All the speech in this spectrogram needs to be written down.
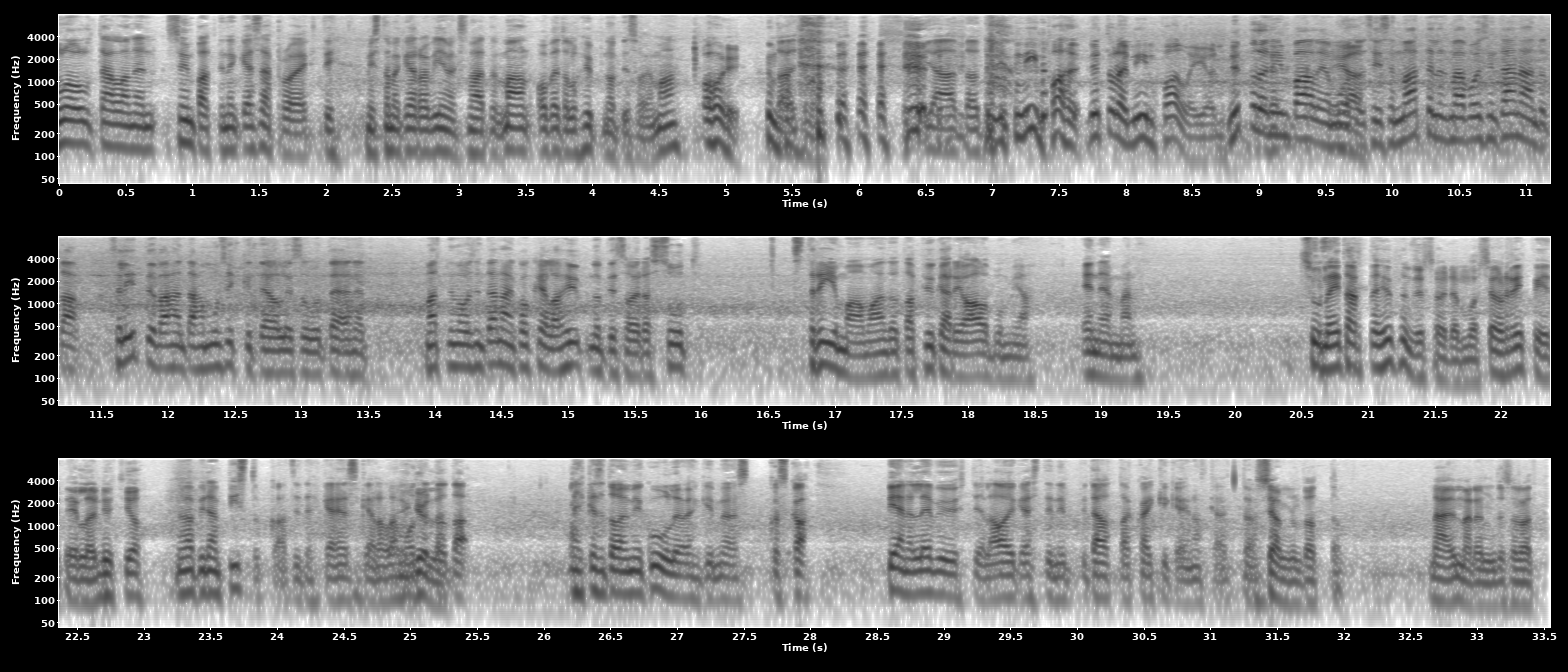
Mulla on ollut tällainen sympaattinen kesäprojekti, mistä mä kerroin viimeksi, että mä oon opetellut hypnotisoimaan. Oi. ja, tota, niin pal- nyt tulee niin paljon. Nyt tulee niin paljon, mutta siis mä ajattelin, että mä voisin tänään, tota, se liittyy vähän tähän musiikkiteollisuuteen, että mä ajattelin, että voisin tänään kokeilla hypnotisoida sut striimaamaan tota Pykäri-albumia enemmän. Sun ei tarvitse hypnotisoida mua, se on repeatilla nyt jo. No mä pidän pistukkaat sitten ehkä ensi kerralla, mutta tota, ehkä se toimii kuulijoihinkin myös, koska pienen levyyhtiöllä oikeasti niin pitää ottaa kaikki keinot käyttöön. Se on kyllä totta. Mä ymmärrän, mitä sanot.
